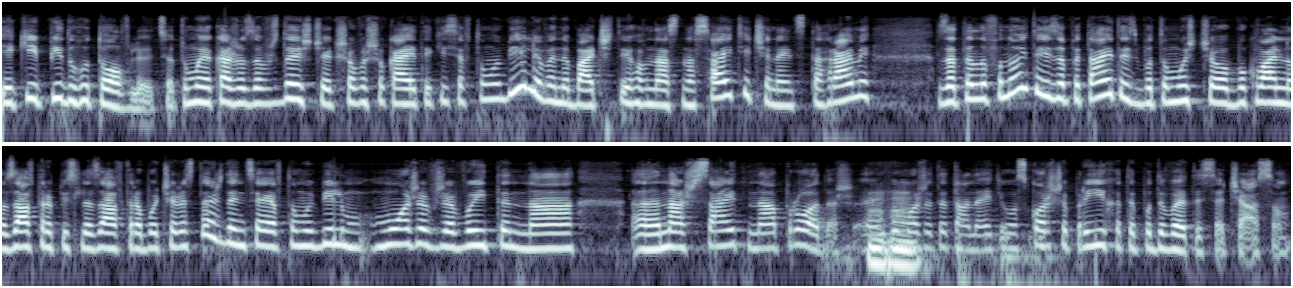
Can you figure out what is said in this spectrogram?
які підготовлюються. Тому я кажу завжди, що якщо ви шукаєте якісь автомобілі, ви не бачите його в нас на сайті чи на інстаграмі, зателефонуйте і запитайтесь, бо тому що буквально завтра, післязавтра або через тиждень цей автомобіль може вже вийти на е, наш сайт на продаж. І Ви можете та навіть його скорше приїхати, подивитися часом.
